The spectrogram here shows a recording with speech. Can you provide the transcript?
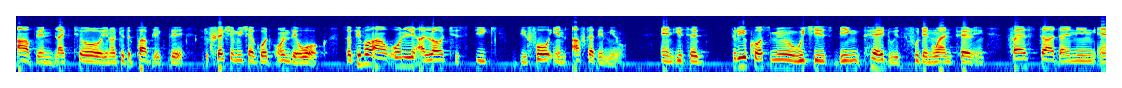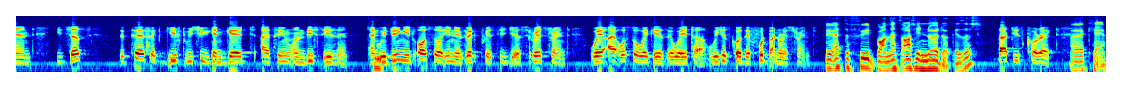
up and like tell you know to the public the reflection which I got on the walk. So people are only allowed to speak before and after the meal. And it's a three course meal which is being paired with food and wine pairing, five star dining, and it's just the perfect gift which you can get, I think, on this season. And mm. we're doing it also in a very prestigious restaurant where I also work as a waiter, which is called the Food Barn Restaurant. At the Food Barn, that's out in is it? That is correct. Okay.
